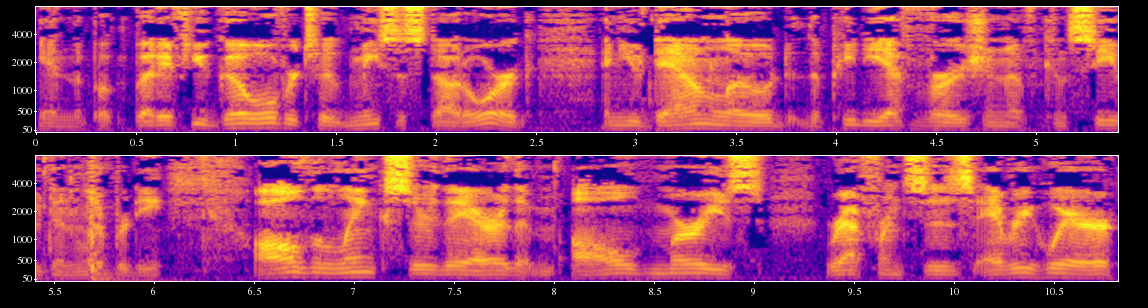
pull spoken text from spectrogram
in the book. But if you go over to Mises.org and you download the PDF version of Conceived in Liberty, all the links are there. That all Murray's references everywhere.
